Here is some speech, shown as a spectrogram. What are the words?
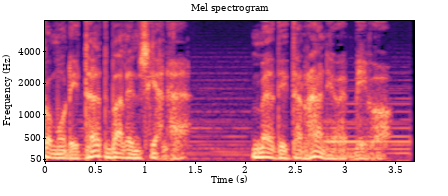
Comunidad Valenciana. Mediterráneo en vivo.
